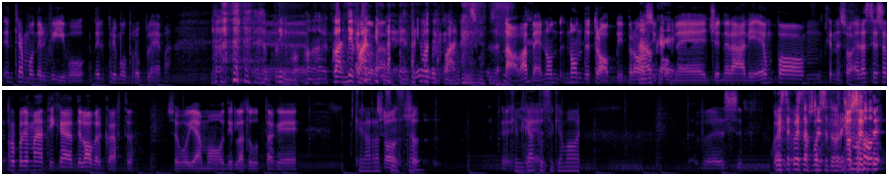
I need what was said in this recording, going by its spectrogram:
entriamo nel vivo, nel primo problema. Eh, primo, quanti, allora... quanti? primo dei quanti, scusa. No, vabbè, non, non de troppi, però ah, siccome okay. generali è un po', che ne so, è la stessa problematica dell'Overcraft, se vogliamo dirla tutta, che... Che era razzista? So, so, che, che il gatto si chiamava eh, Guarda, questa, questa forse sto, dovremmo... Sto, sente,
